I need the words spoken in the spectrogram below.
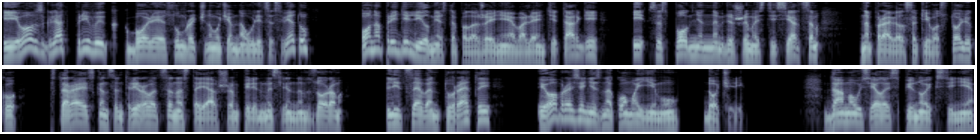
и его взгляд привык к более сумрачному, чем на улице, свету, он определил местоположение Валенти Тарги и с исполненным решимости сердцем направился к его столику, стараясь сконцентрироваться на стоявшем перед мысленным взором лице Вентуреты и образе незнакомой ему дочери. Дама уселась спиной к стене,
